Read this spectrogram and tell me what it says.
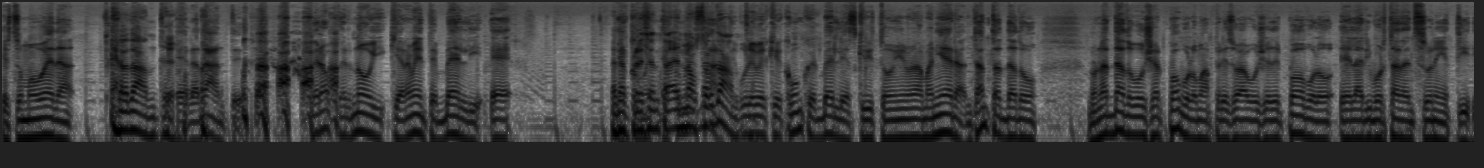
il sommo poeta era Dante. Era Dante. Però per noi chiaramente Belli è rappresenta è il nostro Dante, Dante, pure perché comunque il Belli ha scritto in una maniera intanto ha dato non ha dato voce al popolo ma ha preso la voce del popolo e l'ha riportata in sonetti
